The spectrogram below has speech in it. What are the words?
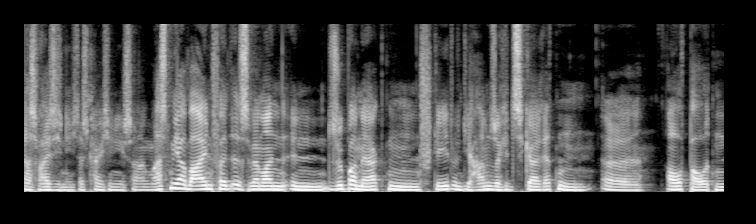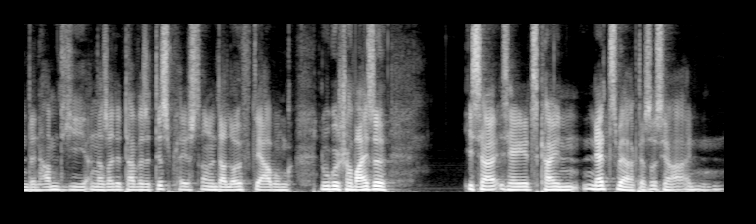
Das weiß ich nicht, das kann ich dir nicht sagen. Was mir aber einfällt, ist, wenn man in Supermärkten steht und die haben solche Zigaretten äh, aufbauten, dann haben die an der Seite teilweise Displays dran und da läuft Werbung. Logischerweise ist ja, ist ja jetzt kein Netzwerk, das ist ja ein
